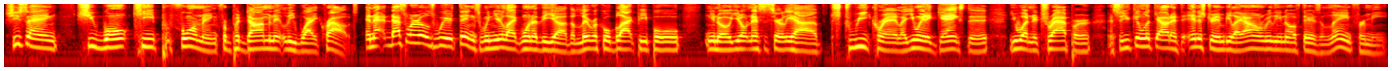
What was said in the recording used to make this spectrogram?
She's saying she won't keep performing for predominantly white crowds, and that, that's one of those weird things when you're like one of the uh, the lyrical black people. You know, you don't necessarily have street cred. Like you ain't a gangster, you wasn't a trapper, and so you can look out at the industry and be like, I don't really know if there's a lane for me.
